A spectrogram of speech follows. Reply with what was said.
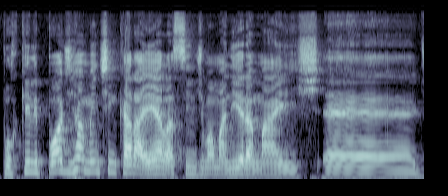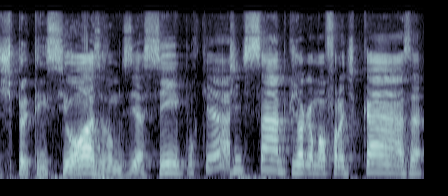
Porque ele pode realmente encarar ela assim de uma maneira mais é, despretensiosa, vamos dizer assim, porque a gente sabe que joga mal fora de casa,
